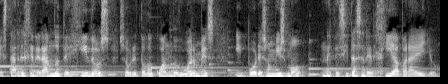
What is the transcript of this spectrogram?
estás regenerando tejidos, sobre todo cuando duermes, y por eso mismo necesitas energía para ello.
